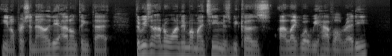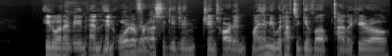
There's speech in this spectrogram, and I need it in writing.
you know, personality. I don't think that the reason I don't want him on my team is because I like what we have already. You know what I mean? And mm-hmm. in order for yeah. us to get James Harden, Miami would have to give up Tyler Herro,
